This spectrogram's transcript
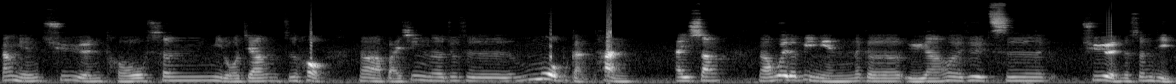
当年屈原投身汨罗江之后，那百姓呢就是莫不感叹哀伤。那为了避免那个鱼啊会去吃屈原的身体。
